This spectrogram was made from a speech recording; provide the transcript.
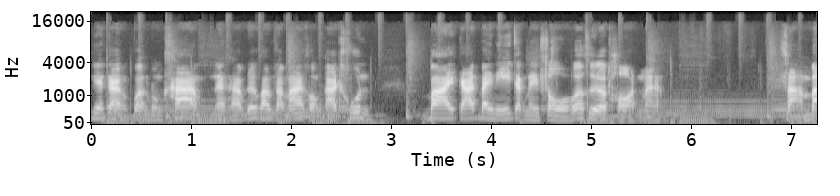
เรียกการของฝั่งตรงข้ามนะครับ ด้วยความสามารถของการ์ดคุณบายการ์ดใบนี้จากในโซก็คือเราถอนมาสามใบ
